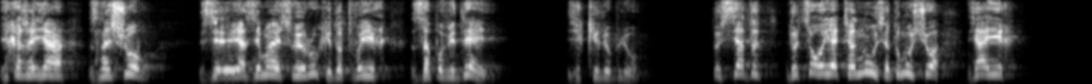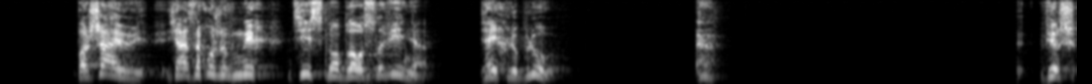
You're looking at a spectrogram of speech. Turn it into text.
Я каже, я знайшов, я знімаю свої руки до твоїх заповідей, які люблю. Тобто я до, до цього я тянуся, тому що я їх бажаю, я знаходжу в них дійсно благословіння. Я їх люблю. Вірш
